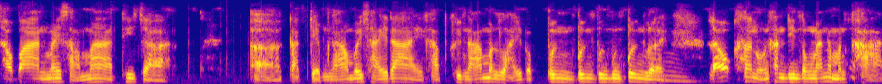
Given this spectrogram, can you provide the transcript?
ชาวบ้านไม่สามารถที่จะเอ่อ กักเก็บน้ำไว้ใช้ได้ครับ คือน้ำมันไหลแบบปึ้งปึ้งปึ้งปึ้งปึ้งเลยอืมแล้วถนนคันดินตรงนั้นน่ะมันขาด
